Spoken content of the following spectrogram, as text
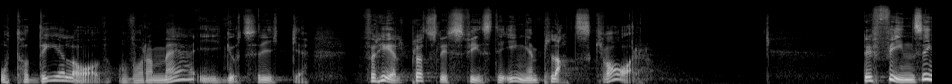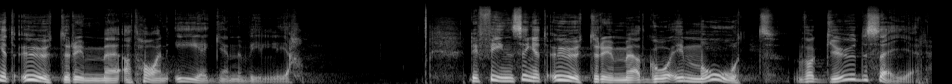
och ta del av och vara med i Guds rike. För helt plötsligt finns det ingen plats kvar. Det finns inget utrymme att ha en egen vilja. Det finns inget utrymme att gå emot vad Gud säger.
